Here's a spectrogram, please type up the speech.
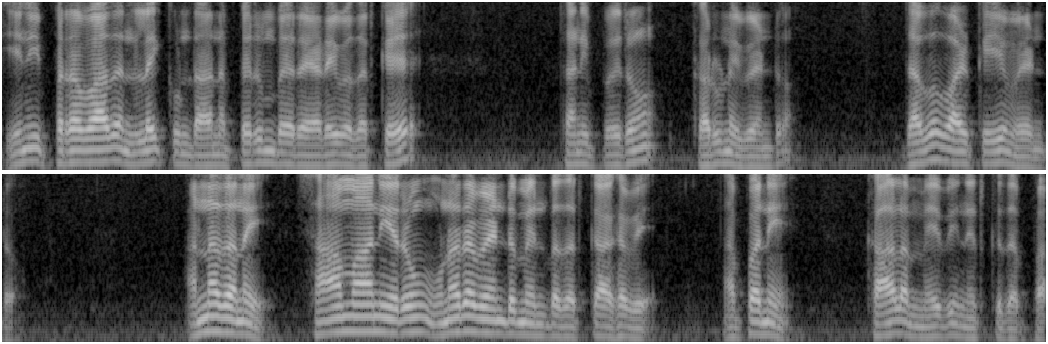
இனி பிறவாத நிலைக்கு உண்டான பெரும்பேரை அடைவதற்கு தனிப்பெரும் கருணை வேண்டும் தவ வாழ்க்கையும் வேண்டும். அன்னதனை சாமானியரும் உணர வேண்டும் என்பதற்காகவே அப்பனே காலம் மேவி நிற்குதப்பா.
